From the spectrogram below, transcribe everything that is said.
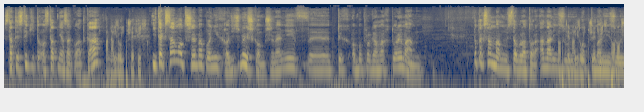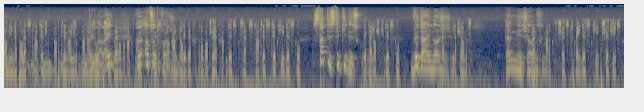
Statystyki to ostatnia zakładka. Analizuj przycisk. I tak samo trzeba po nich chodzić myszką, przynajmniej w e, tych obu programach, które mam. Bo tak samo mam z tabulatora. Analizuj, Optymalizuj optymalizuj. Pomocą linę pole statyczne. Optymalizuj. Analizuj dalej. przycisk. Lewo pak. Ale o co tu chodzi? Roboczy. Dysk. Statystyki dysku. Statystyki dysku. Wydajność dysku. Wydajność, Ten miesiąc. ten miesiąc, Benchmark. Wszystkie dyski. Przycisk.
